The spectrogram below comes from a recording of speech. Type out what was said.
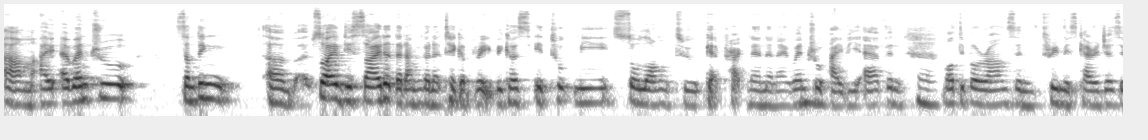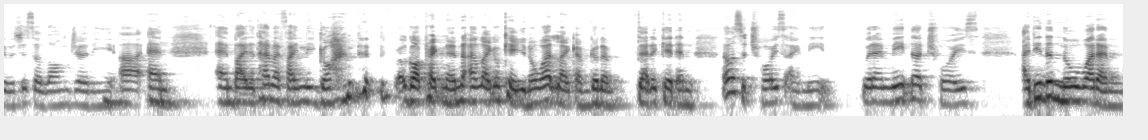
um, I, I went through something um, so I've decided that I'm going to take a break because it took me so long to get pregnant, and I went through IVF and Mm. multiple rounds and three miscarriages. It was just a long journey, Mm. uh, and and by the time I finally got got pregnant, I'm like, okay, you know what? Like I'm gonna dedicate, and that was a choice I made. When I made that choice, I didn't know what I'm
